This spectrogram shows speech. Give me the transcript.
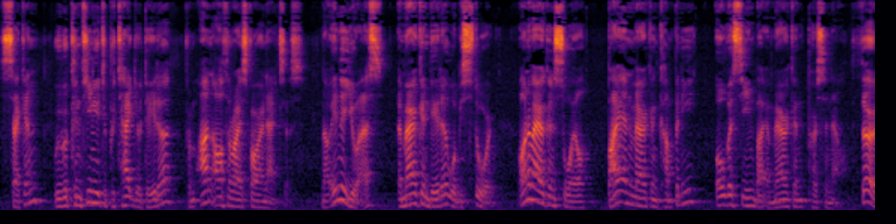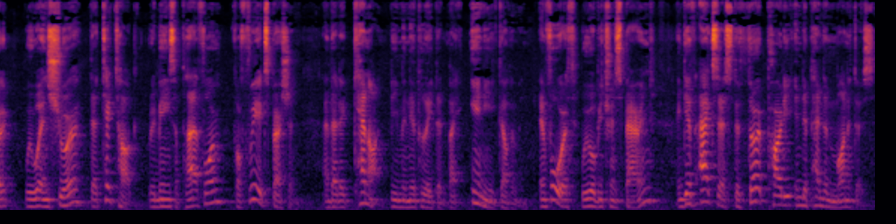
Second, we will continue to protect your data from unauthorized foreign access. Now, in the US, American data will be stored on American soil by an American company overseen by American personnel. Third, we will ensure that TikTok remains a platform for free expression and that it cannot be manipulated by any government. And fourth, we will be transparent and give access to third party independent monitors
